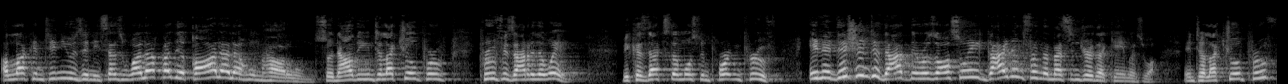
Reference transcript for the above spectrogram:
Allah continues and He says, وَلَقَدْ قَالَ لَهُمْ هَارُونَ So now the intellectual proof, proof is out of the way. Because that's the most important proof. In addition to that, there was also a guidance from the messenger that came as well. Intellectual proof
